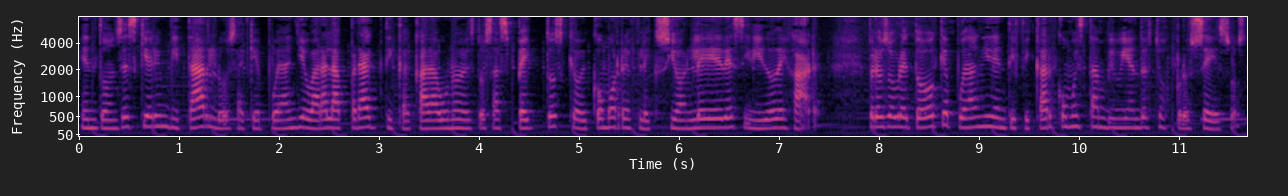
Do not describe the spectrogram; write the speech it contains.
Entonces quiero invitarlos a que puedan llevar a la práctica cada uno de estos aspectos que hoy como reflexión le he decidido dejar, pero sobre todo que puedan identificar cómo están viviendo estos procesos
